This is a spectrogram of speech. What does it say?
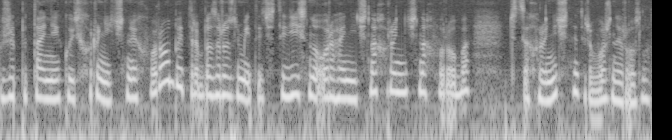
вже питання якоїсь хронічної хвороби, і треба зрозуміти, чи це дійсно органічна хронічна хвороба, чи це хронічний тривожний розлад.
